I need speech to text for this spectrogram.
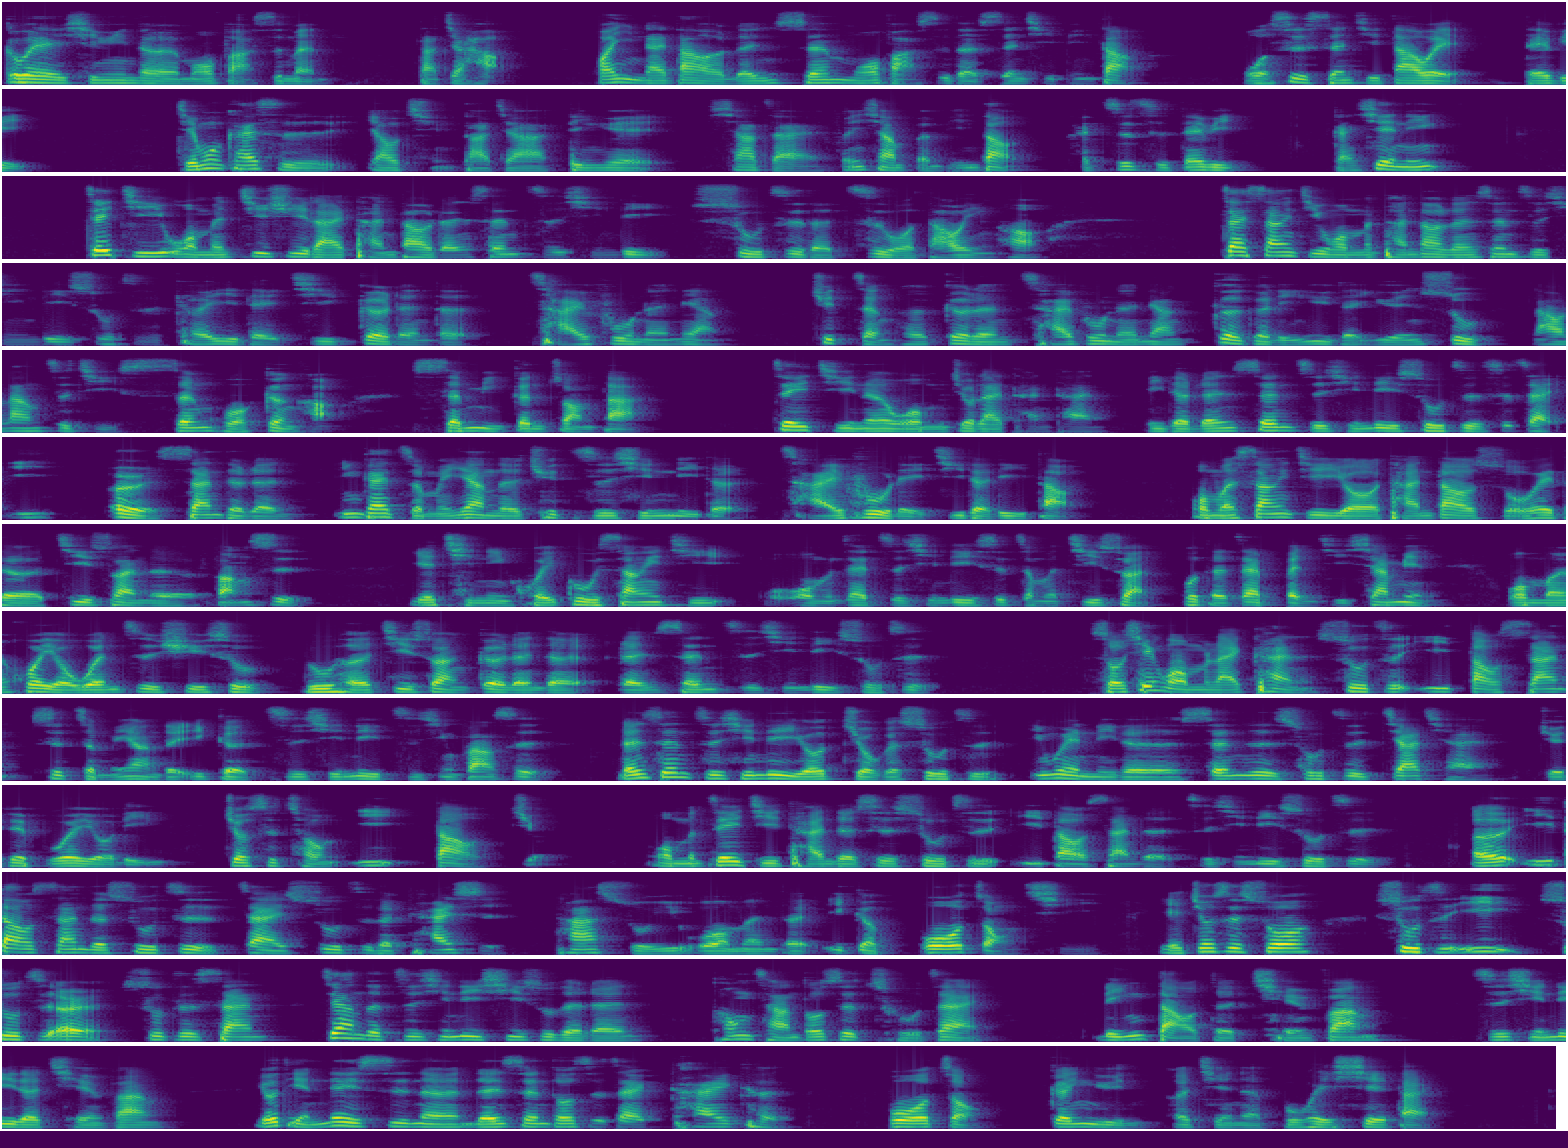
各位幸运的魔法师们，大家好，欢迎来到人生魔法师的神奇频道。我是神奇大卫 David。节目开始，邀请大家订阅、下载、分享本频道，来支持 David，感谢您。这集我们继续来谈到人生执行力数字的自我导引哈。在上一集我们谈到人生执行力数字可以累积个人的财富能量。去整合个人财富能量各个领域的元素，然后让自己生活更好，生命更壮大。这一集呢，我们就来谈谈你的人生执行力数字是在一、二、三的人，应该怎么样的去执行你的财富累积的力道。我们上一集有谈到所谓的计算的方式，也请你回顾上一集我们在执行力是怎么计算，或者在本集下面。我们会有文字叙述如何计算个人的人生执行力数字。首先，我们来看数字一到三是怎么样的一个执行力执行方式。人生执行力有九个数字，因为你的生日数字加起来绝对不会有零，就是从一到九。我们这一集谈的是数字一到三的执行力数字，而一到三的数字在数字的开始，它属于我们的一个播种期。也就是说，数字一、数字二、数字三这样的执行力系数的人，通常都是处在领导的前方，执行力的前方，有点类似呢。人生都是在开垦、播种、耕耘，而且呢不会懈怠。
